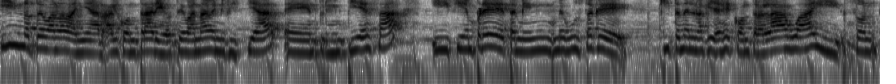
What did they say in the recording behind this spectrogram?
y no te van a dañar, al contrario, te van a beneficiar en tu limpieza y siempre también me gusta que quitan el maquillaje contra el agua y son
